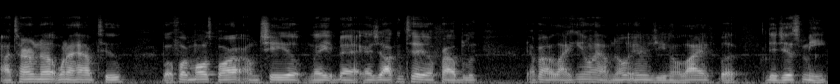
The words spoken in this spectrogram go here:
I turn up when I have to, but for the most part, I'm chill, laid back. As y'all can tell, probably. Y'all probably like he don't have no energy, no life, but they're just me.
